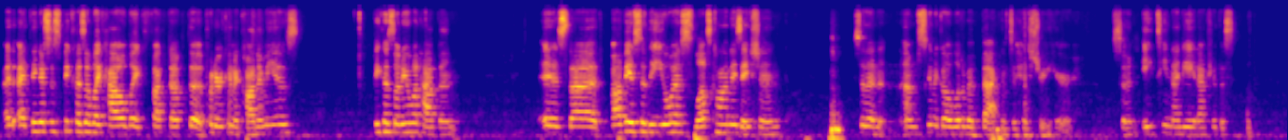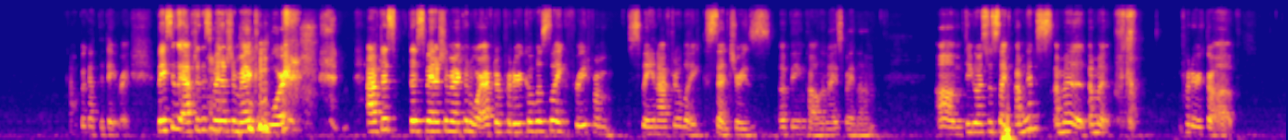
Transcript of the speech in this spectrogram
I, I think it's just because of like how like fucked up the Puerto Rican economy is. Because literally, what happened is that obviously the U.S. loves colonization. So then I'm just gonna go a little bit back into history here. So in 1898, after this, I hope I got the date right. Basically, after the Spanish American War, after the Spanish American War, after Puerto Rico was like freed from Spain after like centuries of being colonized by them, um, the U.S. was like, I'm gonna, s- I'm gonna, I'm gonna Puerto Rico up.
